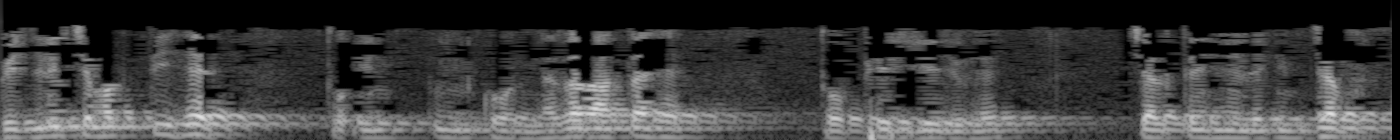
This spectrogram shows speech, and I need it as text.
بجلی چمکتی ہے تو ان ان کو نظر آتا ہے۔ تو پھر یہ جو ہے چلتے ہیں، لیکن جب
